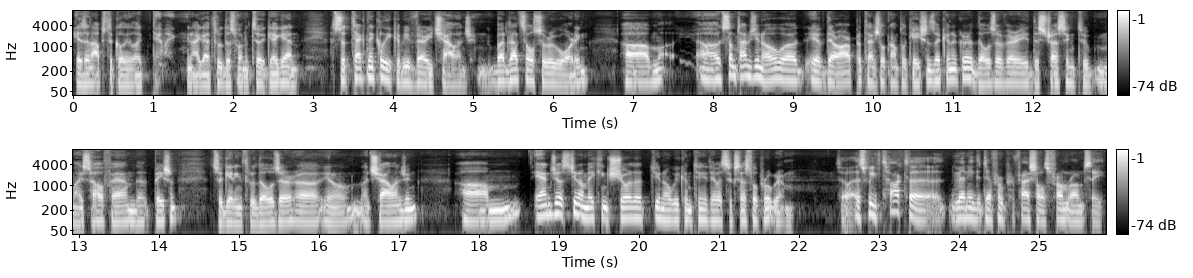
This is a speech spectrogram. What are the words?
here's an obstacle. You're like, damn, I, you know, I got through this one and it again. So technically, it can be very challenging, but that's also rewarding. Um, uh, sometimes, you know, uh, if there are potential complications that can occur, those are very distressing to myself and the patient. So getting through those are, uh, you know, challenging. Um, and just, you know, making sure that, you know, we continue to have a successful program. So, as we've talked to many of the different professionals from Rumsey,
